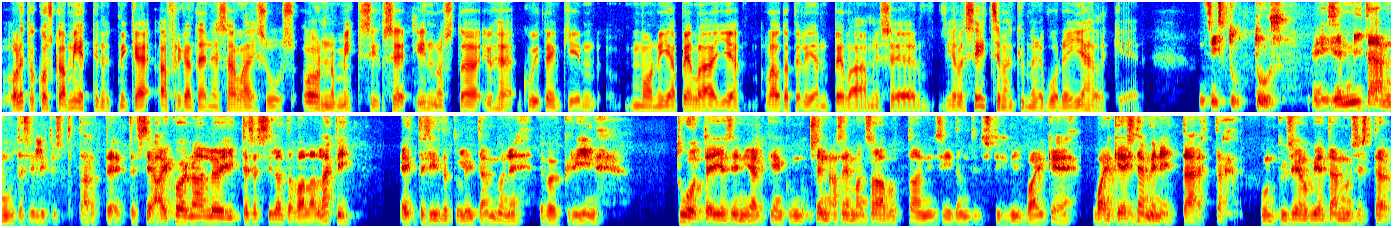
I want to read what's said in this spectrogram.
Oletko koskaan miettinyt, mikä Afrikan tähden salaisuus on? Miksi se innostaa yhä kuitenkin monia pelaajia lautapelien pelaamiseen vielä 70 vuoden jälkeen? Siis tuttuus. Ei se mitään muuta selitystä tarvitse. Että se aikoinaan löi itsensä sillä tavalla läpi, että siitä tuli tämmöinen evergreen tuote ja sen jälkeen kun sen aseman saavuttaa, niin siitä on tietysti hyvin vaikea, vaikea sitä menettää, että kun kyse on vielä tämmöisestä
